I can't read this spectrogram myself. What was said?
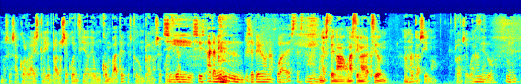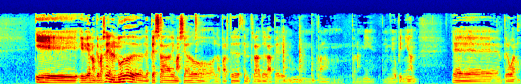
no sé si acordáis que hay un plano secuencia de un combate, que es todo un plano secuencia. Sí, sí. Ah, también se pega una jugada de estas también. Una escena, una escena de acción en el casino, plano secuencia. amigo. Bien. Y, y bien, lo que pasa es que en el nudo le pesa demasiado la parte central de la peli, ¿no? Para, para mí. opinión. Eh, pero bueno,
